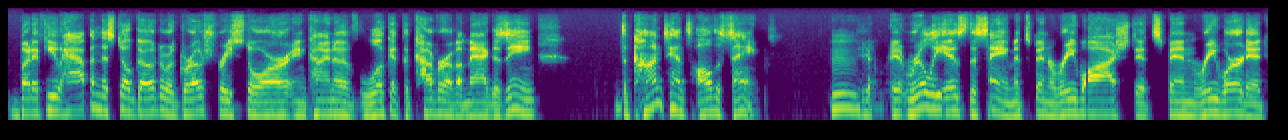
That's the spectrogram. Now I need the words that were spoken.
But if you happen to still go to a grocery store and kind of look at the cover of a magazine, the content's all the same. Mm. It, it really is the same. It's been rewashed, it's been reworded,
